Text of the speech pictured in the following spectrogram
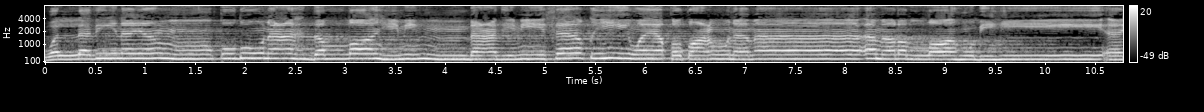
والذين ينقضون عهد الله من بعد ميثاقه ويقطعون ما أمر الله به أن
